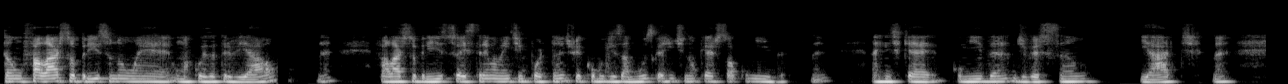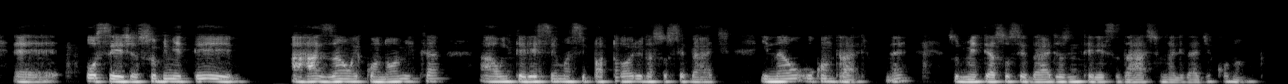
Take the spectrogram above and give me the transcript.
Então, falar sobre isso não é uma coisa trivial, né? Falar sobre isso é extremamente importante, porque, como diz a música, a gente não quer só comida, né? A gente quer comida, diversão e arte, né? É, ou seja, submeter a razão econômica ao interesse emancipatório da sociedade e não o contrário, né? submeter a sociedade aos interesses da racionalidade econômica.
